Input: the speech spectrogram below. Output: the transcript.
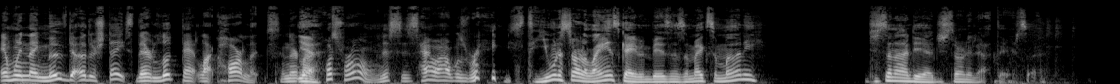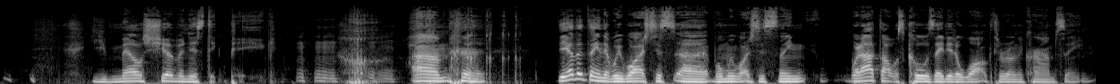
And when they move to other states, they're looked at like harlots. And they're Yeah. like, what's wrong? This is how I was raised. You want to start a landscaping business and make some money? Just an idea. Just throwing it out there. So, you male chauvinistic pig. um, the other thing that we watched this uh, when we watched this thing, what I thought was cool is they did a walkthrough on the crime scene.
